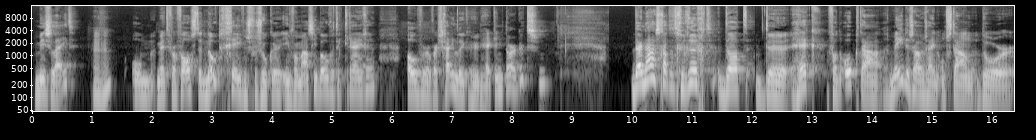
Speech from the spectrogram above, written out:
misleid. Mhm. Om met vervalste noodgegevensverzoeken informatie boven te krijgen over waarschijnlijk hun hacking targets. Daarnaast gaat het gerucht dat de hack van Okta mede zou zijn ontstaan door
